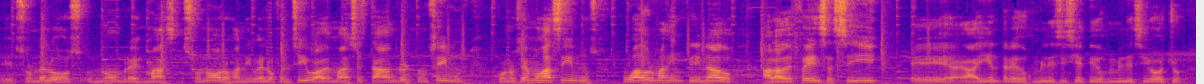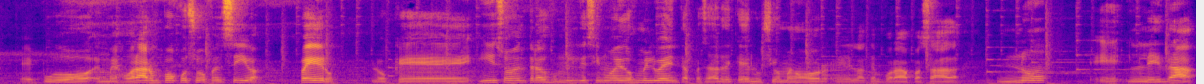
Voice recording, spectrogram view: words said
eh, son de los nombres más sonoros a nivel ofensivo. Además está Anderton Simmons. Conocemos a Simmons, jugador más inclinado a la defensa. Sí, eh, ahí entre 2017 y 2018 pudo mejorar un poco su ofensiva, pero lo que hizo entre 2019 y 2020, a pesar de que lució mejor en la temporada pasada, no le da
